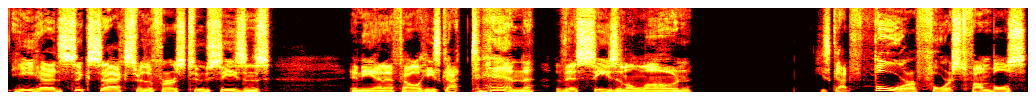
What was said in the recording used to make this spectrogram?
He had six sacks through the first two seasons in the NFL. He's got 10 this season alone. He's got four forced fumbles.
